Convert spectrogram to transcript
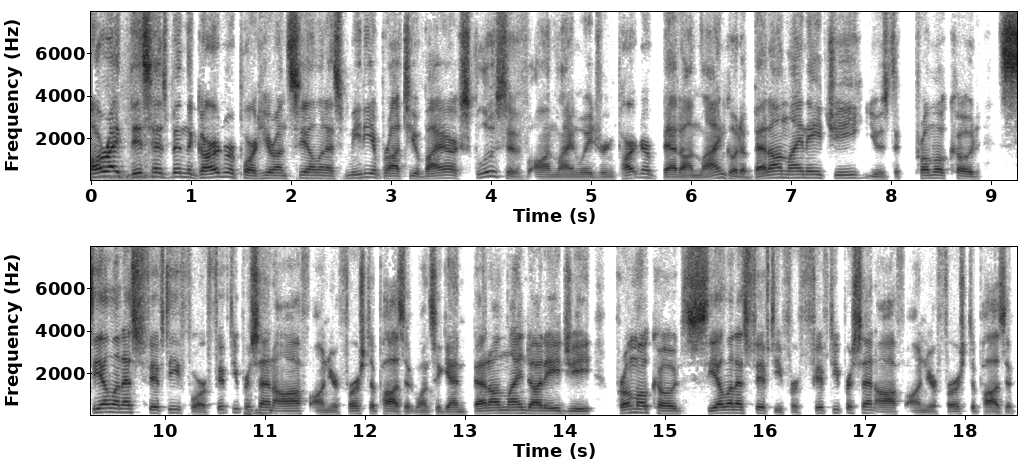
All right, this has been the Garden Report here on CLNS Media, brought to you by our exclusive online wagering partner, Bet Online. Go to BetOnline.ag, use the promo code CLNS50 for 50% off on your first deposit. Once again, BetOnline.ag, promo code CLNS50 for 50% off on your first deposit.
